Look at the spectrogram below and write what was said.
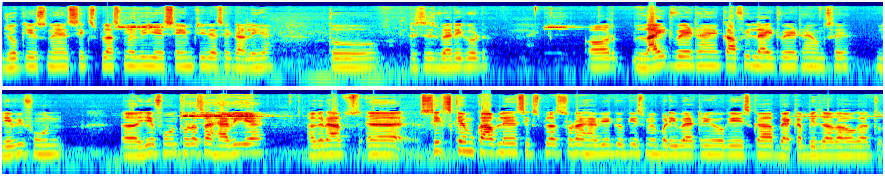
जो कि उसने सिक्स प्लस में भी ये सेम चीज़ ऐसे डाली है। तो दिस इज़ वेरी गुड और लाइट वेट हैं, काफ़ी लाइट वेट हैं उनसे। ये भी फ़ोन ये फ़ोन थोड़ा सा हैवी है अगर आप सिक्स के मुकाबले सिक्स प्लस थोड़ा हैवी है, क्योंकि इसमें बड़ी बैटरी होगी, इसका बैकअप भी ज़्यादा होगा तो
